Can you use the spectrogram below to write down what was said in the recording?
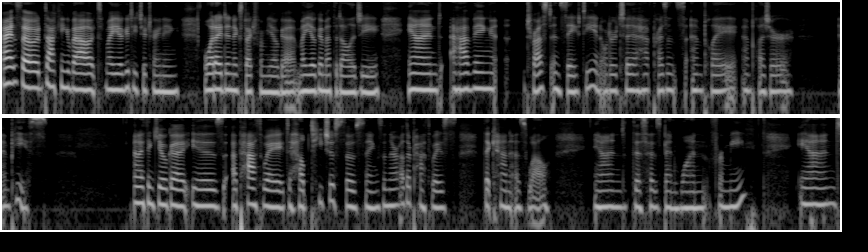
All right, so talking about my yoga teacher training, what I didn't expect from yoga, my yoga methodology, and having trust and safety in order to have presence and play and pleasure and peace. And I think yoga is a pathway to help teach us those things. And there are other pathways that can as well. And this has been one for me. And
